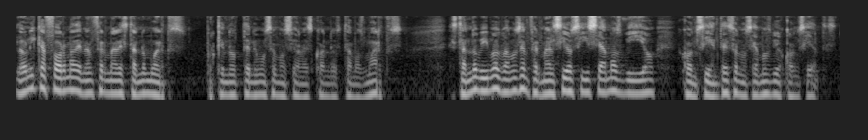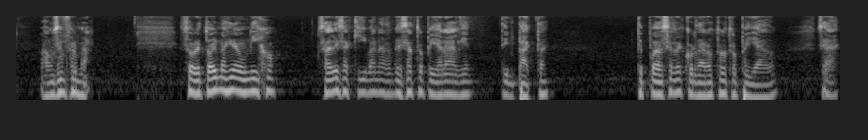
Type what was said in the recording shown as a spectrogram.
La única forma de no enfermar es estando muertos, porque no tenemos emociones cuando estamos muertos. Estando vivos vamos a enfermar sí o sí, seamos bioconscientes o no seamos bioconscientes vamos a enfermar. Sobre todo imagina un hijo, sales aquí, van a, ves a atropellar a alguien, te impacta, te puede hacer recordar otro atropellado. O sea,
